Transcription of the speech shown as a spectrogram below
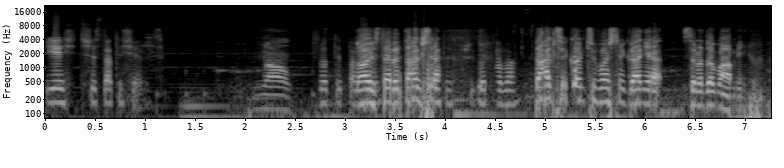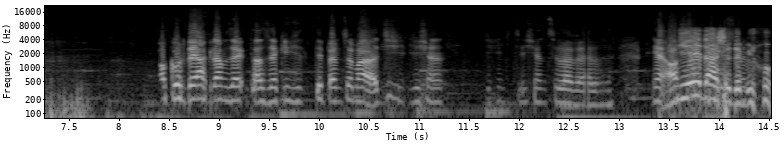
Jeść 300 tysięcy. No. Typa No i stary, także, tych tak się kończy właśnie granie z randomami. O kurde, ja gram z, teraz z jakimś typem, co ma 10 10 10 tysięcy level. Nie, osiem Nie da się powiedzmy- debilu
